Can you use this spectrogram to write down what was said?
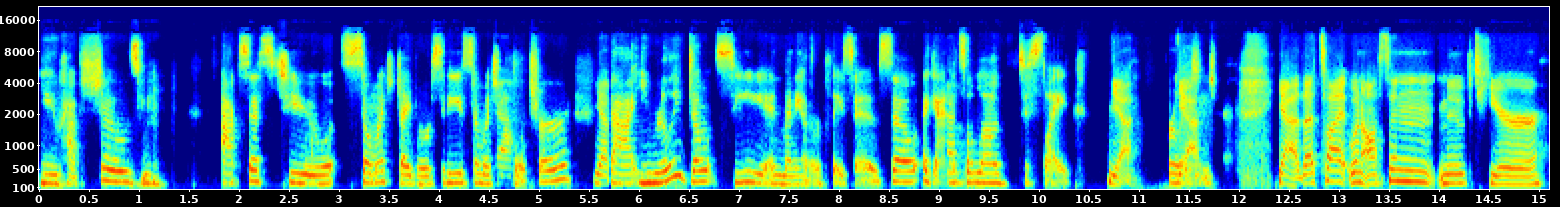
You have shows, you have access to so much diversity, so much yeah. culture yep. that you really don't see in many other places. So, again, it's a love dislike. Yeah. Yeah. Yeah. That's why when Austin moved here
